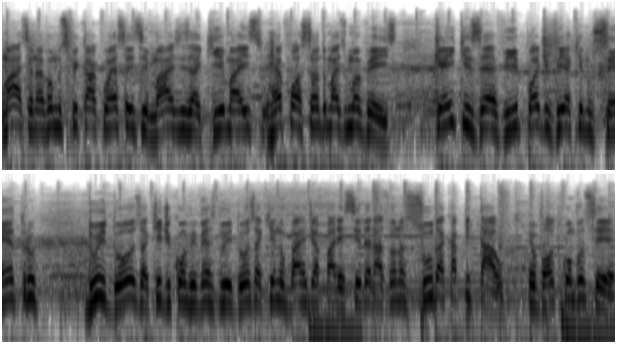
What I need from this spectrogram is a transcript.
Márcia, nós vamos ficar com essas imagens aqui, mas reforçando mais uma vez. Quem quiser vir, pode vir aqui no centro do idoso, aqui de convivência do idoso, aqui no bairro de Aparecida, na zona sul da capital. Eu volto com você.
